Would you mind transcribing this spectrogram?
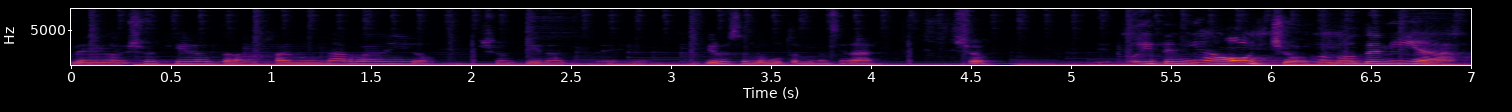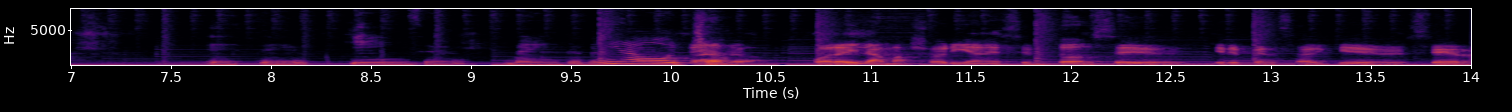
le digo, yo quiero trabajar en una radio, yo quiero, eh, quiero ser locutora nacional. Yo, y tenía ocho, no, no tenía este, 15, 20, tenía ocho. Claro, por ahí la mayoría en ese entonces quiere pensar que debe ser,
